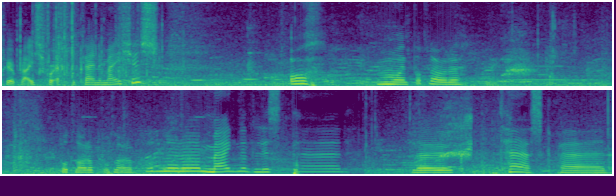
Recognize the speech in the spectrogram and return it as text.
kleurplaatjes voor echte kleine meisjes. Oh, mooi potloden. Potloden, potloden, potloden. Magnet list pad. Leuk. Taskpad.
